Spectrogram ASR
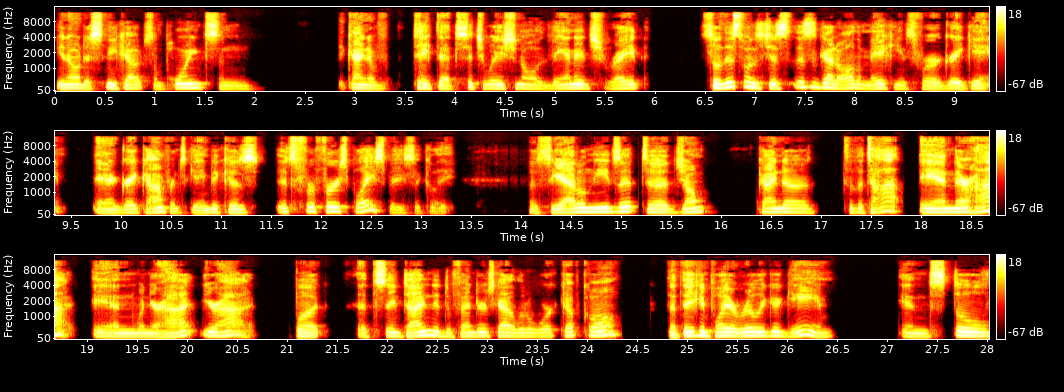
you know, to sneak out some points and kind of take that situational advantage, right? So this one's just, this has got all the makings for a great game and a great conference game because it's for first place, basically. Uh, Seattle needs it to jump kind of to the top and they're hot. And when you're hot, you're hot. But at the same time, the defenders got a little workup call that they can play a really good game and still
